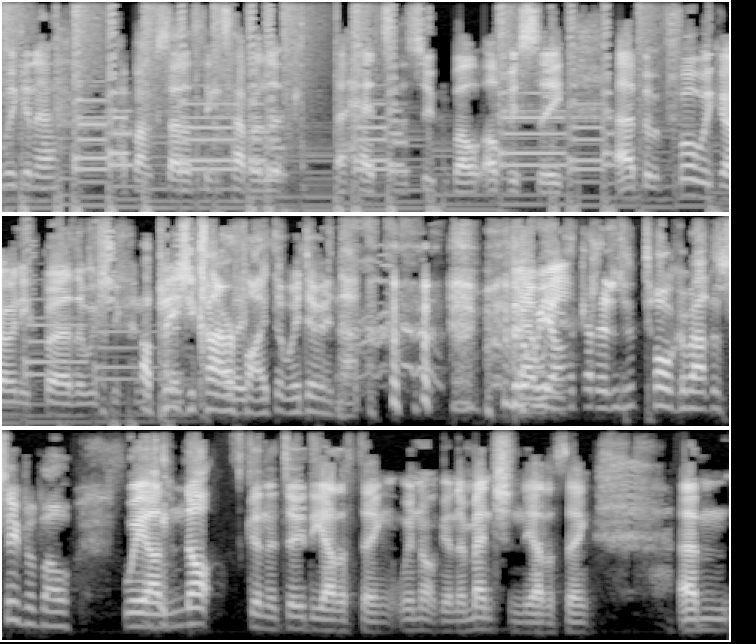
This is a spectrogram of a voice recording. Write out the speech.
we're going to, amongst other things, have a look ahead to the Super Bowl, obviously. Uh, but before we go any further, we should. I'm pleased you clarified that we're doing that. that Yeah, we we- are going to talk about the Super Bowl. we are not going to do the other thing. We're not going to mention the other thing. Um,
